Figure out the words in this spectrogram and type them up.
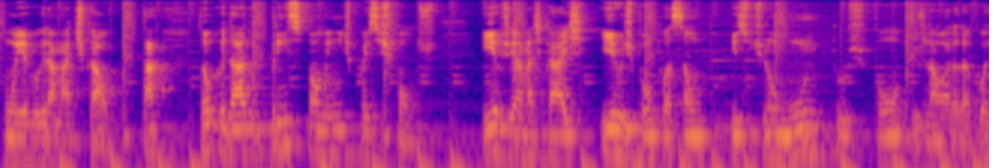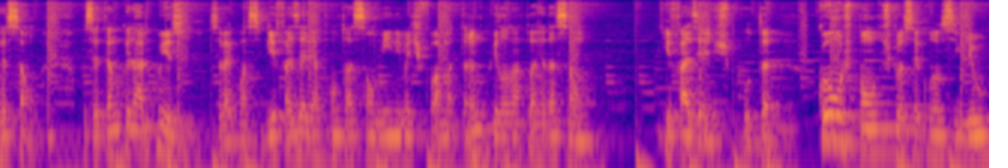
com erro gramatical, tá? Então, cuidado principalmente com esses pontos. Erros gramaticais, erros de pontuação, isso tirou muitos pontos na hora da correção. Você tendo cuidado com isso, você vai conseguir fazer ali a pontuação mínima de forma tranquila na tua redação e fazer a disputa com os pontos que você conseguiu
